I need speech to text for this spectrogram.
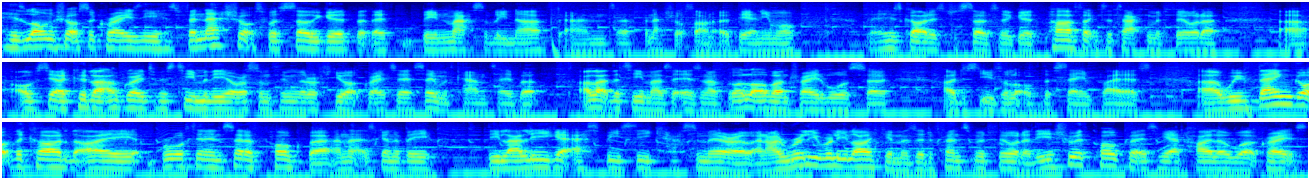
His long shots are crazy. His finesse shots were so good, but they've been massively nerfed, and uh, finesse shots aren't OP anymore. His card is just so so good. Perfect attacking midfielder. Uh, obviously, I could like upgrade to his team of the year or something. There are a few upgrades here. Same with Kante, but I like the team as it is, and I've got a lot of untradeables, so I just use a lot of the same players. Uh, we've then got the card that I brought in instead of Pogba, and that is going to be the La Liga SBC Casemiro, and I really, really like him as a defensive midfielder. The issue with Pogba is he had high-low work rates,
